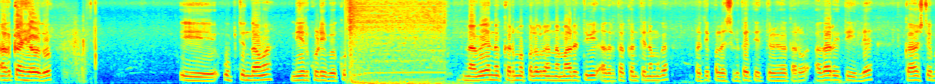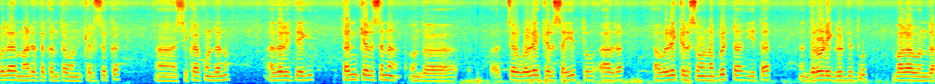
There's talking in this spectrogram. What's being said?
ಅದಕ್ಕೆ ಹೇಳೋದು ಈ ಉಪ್ಪು ತಿಂದವ ನೀರು ಕುಡಿಬೇಕು. ನಾವೇನು ಕರ್ಮ ಫಲಗಳನ್ನು ಮಾಡಿರ್ತೀವಿ ಅದ್ರ ತಕ್ಕಂತೆ ನಮ್ಗೆ ಪ್ರತಿಫಲ ಸಿಗ್ತೈತಿ ಅಂತೇಳಿ ಹೇಳ್ತಾರೋ ಅದೇ ರೀತಿ ಇಲ್ಲೇ ಕಾನ್ಸ್ಟೇಬಲ್ ಮಾಡಿರ್ತಕ್ಕಂಥ ಒಂದು ಕೆಲಸಕ್ಕೆ ಸಿಕ್ಕಾಕೊಂಡನು. ಅದೇ ರೀತಿಯಾಗಿ ತನ್ನ ಕೆಲಸನ ಒಂದು ಚ ಒಳ್ಳೆಯ ಕೆಲಸ ಇತ್ತು ಆದ್ರೆ ಆ ಒಳ್ಳೆಯ ಕೆಲಸವನ್ನು ಬಿಟ್ಟು ಈತ ದರೋಡೆಗಿಳಿದಿದ್ದು ಭಾಳ ಒಂದು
